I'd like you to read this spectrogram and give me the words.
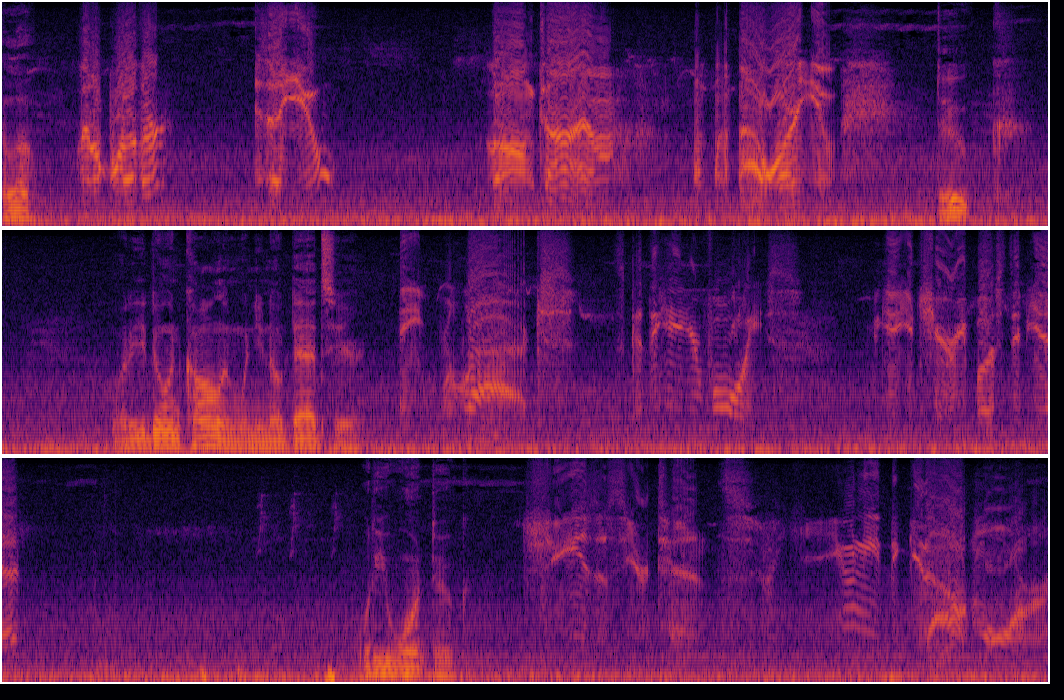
Hello. Little brother? Is that you? Long time. How are you? Duke. What are you doing calling when you know Dad's here? Hey, relax. It's good to hear your voice. You get your cherry busted yet? What do you want, Duke? Jesus, you're tense. You need to get out more.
